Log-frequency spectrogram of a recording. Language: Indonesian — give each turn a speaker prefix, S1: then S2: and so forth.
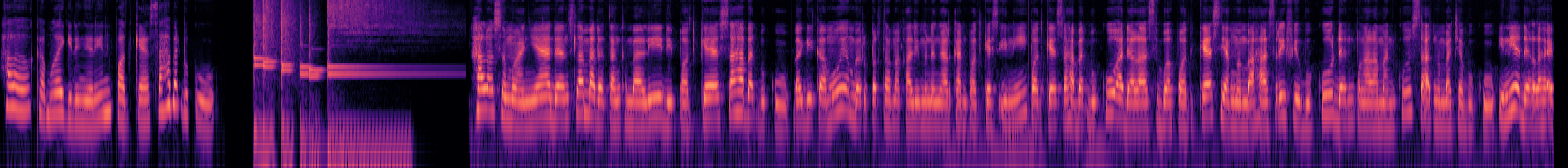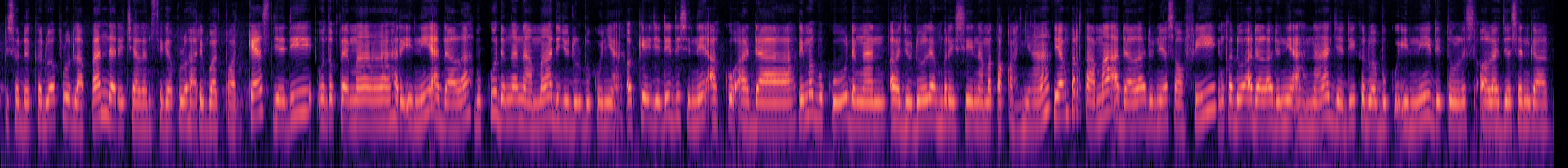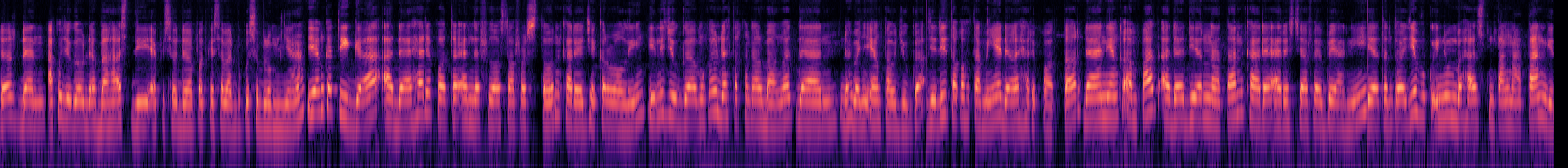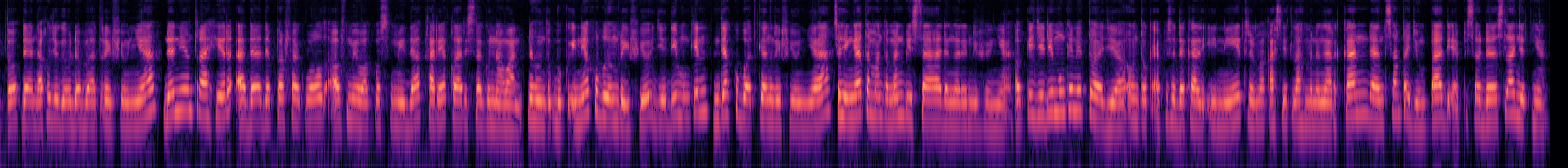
S1: Halo, kamu lagi dengerin podcast Sahabat Buku. Halo semuanya dan selamat datang kembali di podcast Sahabat Buku. Bagi kamu yang baru pertama kali mendengarkan podcast ini, podcast Sahabat Buku adalah sebuah podcast yang membahas review buku dan pengalamanku saat membaca buku. Ini adalah episode ke-28 dari challenge 30 hari buat podcast. Jadi untuk tema hari ini adalah buku dengan nama di judul bukunya. Oke, jadi di sini aku ada 5 buku dengan uh, judul yang berisi nama tokohnya. Yang pertama adalah Dunia Sophie, yang kedua adalah Dunia Ana sana. Jadi kedua buku ini ditulis oleh Jason Gardner dan aku juga udah bahas di episode podcast sahabat buku sebelumnya. Yang ketiga ada Harry Potter and the Philosopher's Stone karya J.K. Rowling. Ini juga mungkin udah terkenal banget dan udah banyak yang tahu juga. Jadi tokoh utamanya adalah Harry Potter. Dan yang keempat ada Dear Nathan karya Arisca Febriani. Ya tentu aja buku ini membahas tentang Nathan gitu. Dan aku juga udah bahas reviewnya. Dan yang terakhir ada The Perfect World of Miwako Sumida karya Clarissa Gunawan. Nah untuk buku ini aku belum review, jadi mungkin nanti aku buatkan reviewnya sehingga teman-teman bisa dengerin reviewnya. Oke, jadi mungkin itu aja untuk episode kali ini. Terima kasih telah mendengarkan dan sampai jumpa di episode selanjutnya.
